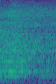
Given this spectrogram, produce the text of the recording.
ਬੰਦ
